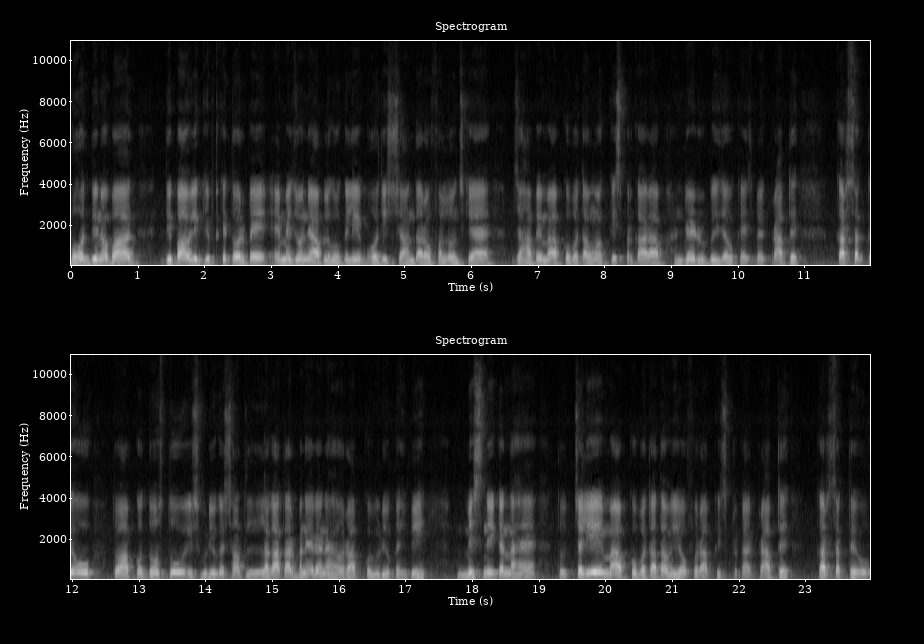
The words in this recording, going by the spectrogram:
बहुत दिनों बाद दीपावली गिफ्ट के तौर पे अमेजोन ने आप लोगों के लिए बहुत ही शानदार ऑफ़र लॉन्च किया है, जहाँ पे मैं आपको बताऊँगा किस प्रकार आप हंड्रेड रुपीज़ वो कैशबैक प्राप्त कर सकते हो। तो आपको दोस्तों, इस वीडियो के साथ लगातार बने रहना है और आपको वीडियो कहीं भी मिस नहीं करना है। तो चलिए, मैं आपको बताता हूँ ये ऑफ़र आप किस प्रकार प्राप्त कर सकते हो।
